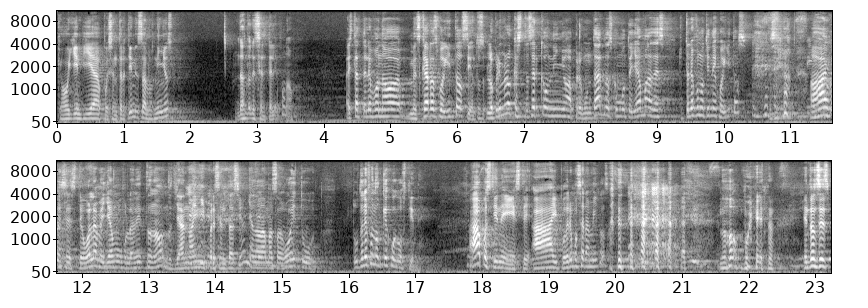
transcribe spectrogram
que, hoy en día, pues, entretienes a los niños dándoles el teléfono. Ahí está el teléfono, me escarras jueguitos. Y entonces, lo primero que se te acerca un niño a preguntarnos cómo te llamas es: ¿tu teléfono tiene jueguitos? Ay, pues este, hola, me llamo Fulanito, ¿no? Ya no hay ni presentación, ya nada más, oye, ¿tu, ¿tu teléfono qué juegos tiene? Ah, pues tiene este. Ay, ¿podremos ser amigos? no, bueno. Entonces,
